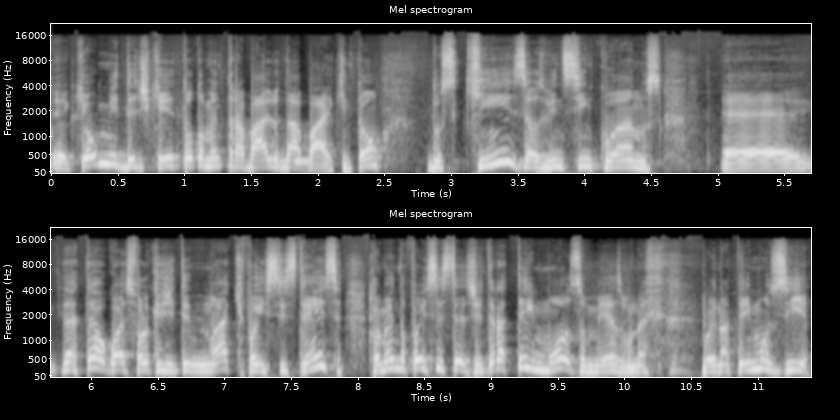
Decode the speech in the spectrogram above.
é, que eu me dediquei totalmente ao trabalho da bike. Então, dos 15 aos 25 anos. É, até o Góes falou que a gente não é que foi insistência, realmente não foi insistência, a gente era teimoso mesmo, né? Foi na teimosia.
